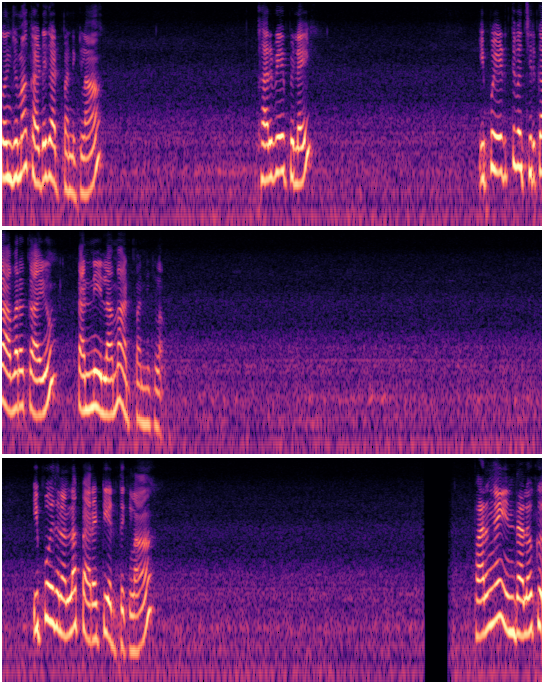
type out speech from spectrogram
கொஞ்சமாக கடுகு ஆட் பண்ணிக்கலாம். கருவேப்பிலை. இப்போ எடுத்து வச்சுருக்க அவரைக்காயும் தண்ணி இல்லாமல் ஆட் பண்ணிக்கலாம். இப்போது இதை நல்லா பரட்டி எடுத்துக்கலாம். பாருங்கள் இந்த அளவுக்கு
